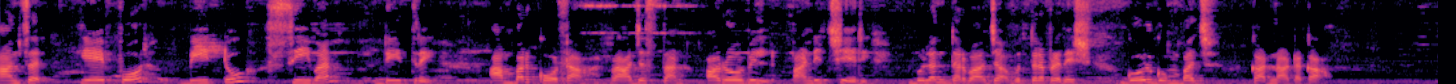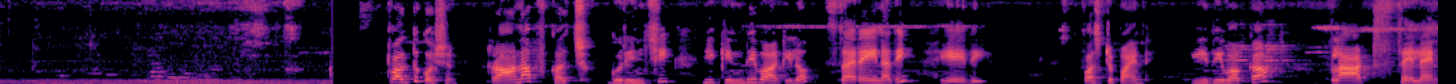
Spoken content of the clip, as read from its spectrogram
Answer. A four B two C one D three అంబర్కోట Rajasthan Auroville Pondicherry Buland Darwaza Uttar Pradesh Gol Gumbaz Karnataka. Twelfth question. Rann of Kutch గురించి ఈ కింది వాటిలో సరైనది ఏది? First point. ఇది ఒక flat saline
